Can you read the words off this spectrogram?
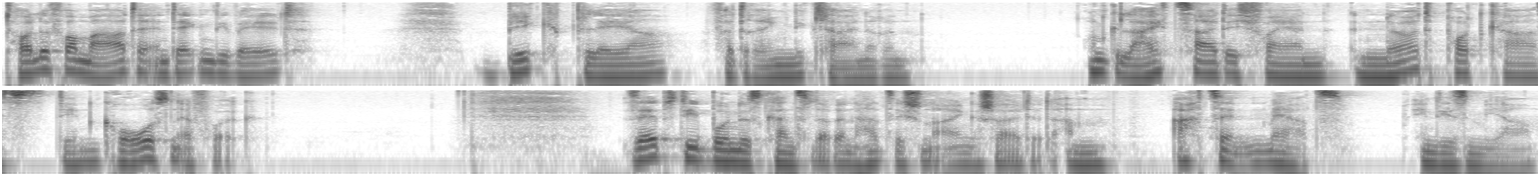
Tolle Formate entdecken die Welt. Big Player verdrängen die kleineren. Und gleichzeitig feiern Nerd-Podcasts den großen Erfolg. Selbst die Bundeskanzlerin hat sich schon eingeschaltet am 18. März in diesem Jahr.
